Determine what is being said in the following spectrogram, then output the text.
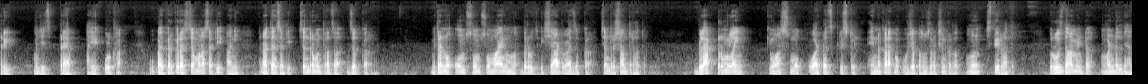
ट्रीप म्हणजेच ट्रॅप आहे ओळखा. उपाय कर्कराशीच्या मनासाठी आणि नात्यांसाठी चंद्रमंत्राचा जप करा. मित्रांनो ओम सोम सोमाय मह दररोज एकशे आठ वेळा जप करा. चंद्र शांत राहतो. ब्लॅक टर्मलाईन किंवा स्मोक क्वार्टज क्रिस्टल हे नकारात्मक ऊर्जापासून संरक्षण करतात मन स्थिर राहतं. रोज दहा मिनटं मंडल ध्यान.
